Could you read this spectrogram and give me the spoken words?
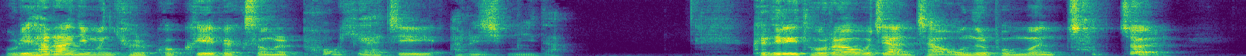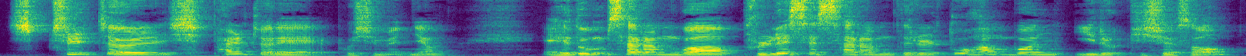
우리 하나님은 결코 그의 백성을 포기하지 않으십니다. 그들이 돌아오지 않자 오늘 본문 첫 절, 17절, 18절에 보시면요. 에돔 사람과 블레셋 사람들을 또 한 번 일으키셔서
